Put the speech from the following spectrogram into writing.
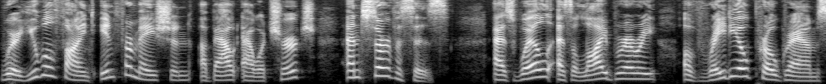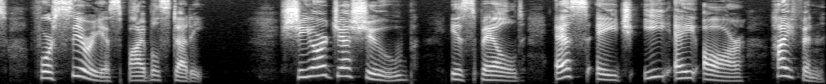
where you will find information about our church and services, as well as a library of radio programs for serious Bible study. Shear Jashub is spelled S H E A R hyphen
